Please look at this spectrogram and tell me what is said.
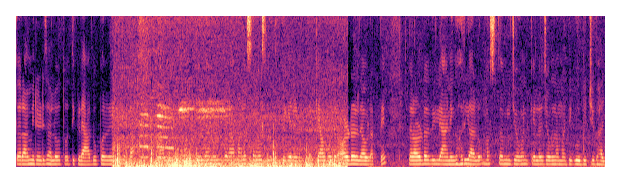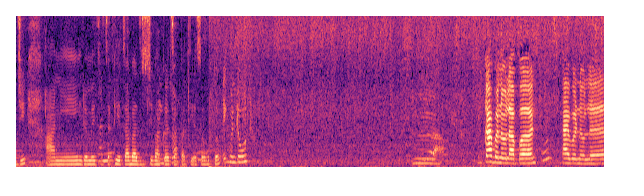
तर आम्ही रेडी झालो होतो तिकडे आदू पण रेडी होता. आणि गेल्यानंतर आम्हाला समजलं तिथे गेल्यानंतर की अगोदर ऑर्डर द्यावं लागते. तर ऑर्डर दिली आणि घरी आलो. मस्त मी जेवण केलं जेवणामध्ये गोबीची भाजी आणि मिरचीचा ठेचा बाजरीची भाकर चपाती असं होतं. एक मिनिट उठ. काय बनवलं आपण? काय बनवलं?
